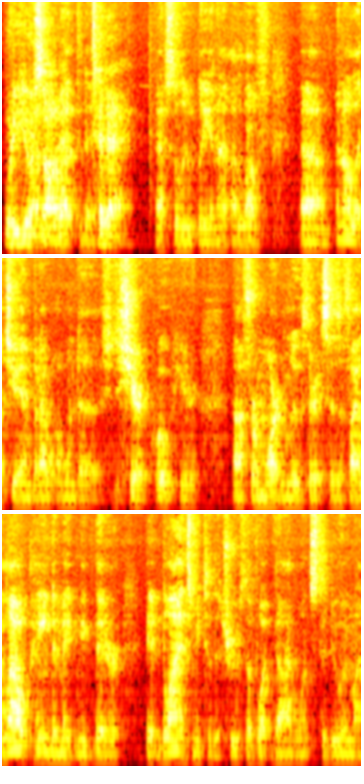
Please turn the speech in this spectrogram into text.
What are you can do doing about, about it it today. today? Absolutely, and I, I love, um, and I'll let you in, but I, I wanted to share a quote here uh, from Martin Luther. It says, "If I allow pain to make me bitter, it blinds me to the truth of what God wants to do in my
